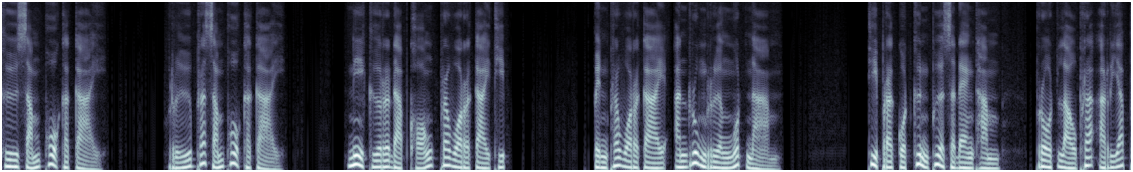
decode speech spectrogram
คือสัมโพคกาย หรือพระสัมโพคกาย นี่คือระดับของพระวรกายทิพย์เป็นพระวรกายอันรุ่งเรืองงดงาม ที่ปรากฏขึ้นเพื่อแสดงธรรม โปรดเหล่าพระอริยโพ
